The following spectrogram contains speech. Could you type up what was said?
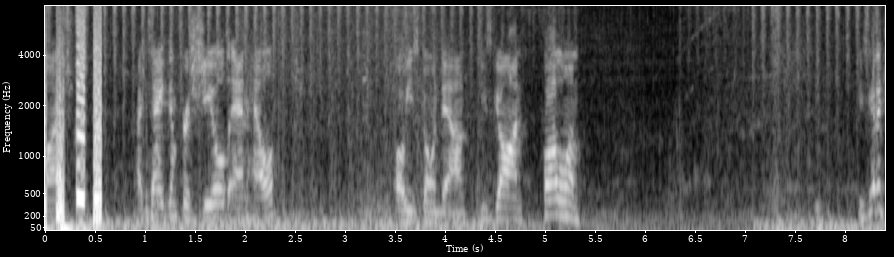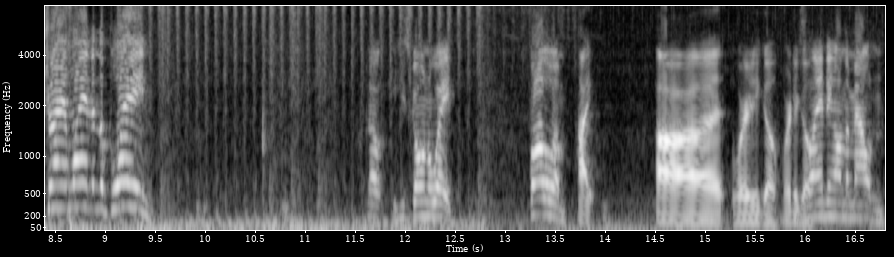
much. I tagged him for shield and health. Oh, he's going down. He's gone. Follow him. He's gonna try and land in the plane! No, he's going away. Follow him. I. Uh, where'd he go? Where'd he He's go? landing on the mountain.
